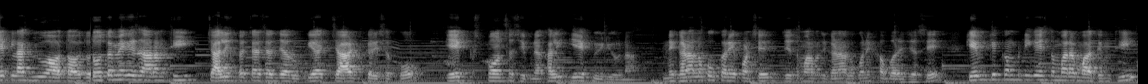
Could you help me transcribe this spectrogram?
એક લાખ વ્યૂ આવતા હોય તો તમે ગાઈસ આરામથી ચાલીસ પચાસ હજાર રૂપિયા ચાર્જ કરી શકો એક સ્પોન્સરશિપના ખાલી એક વિડીયોના અને ઘણા લોકો કરે પણ છે, જે તમારામાંથી ઘણા લોકોને ખબર જ હશે. કેમ કે કંપની કંઈ તમારા માધ્યમથી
